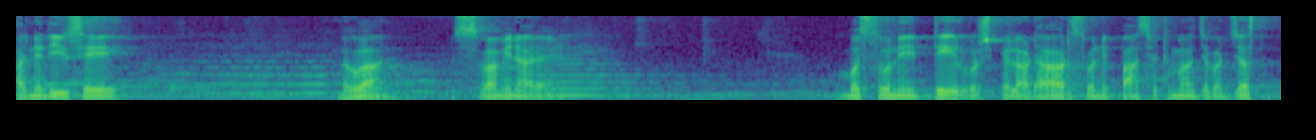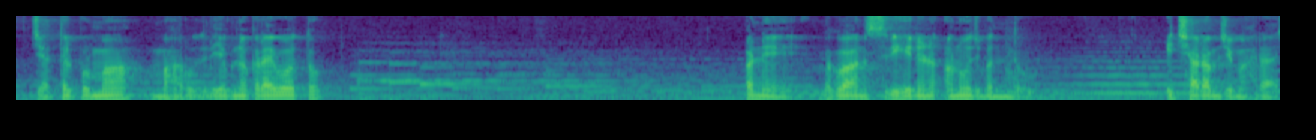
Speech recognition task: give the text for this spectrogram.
આજને દિવસે ભગવાન સ્વામિનારાયણ બસો ને તેર વર્ષ પહેલા અઢારસો ને પાસઠમાં જબરજસ્ત જેતલપુરમાં મહારુદ્ર યજ્ઞ કરાયો હતો. અને ભગવાન શ્રી હિરણ અનુજ બંધુ ઈચ્છારામજી મહારાજ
